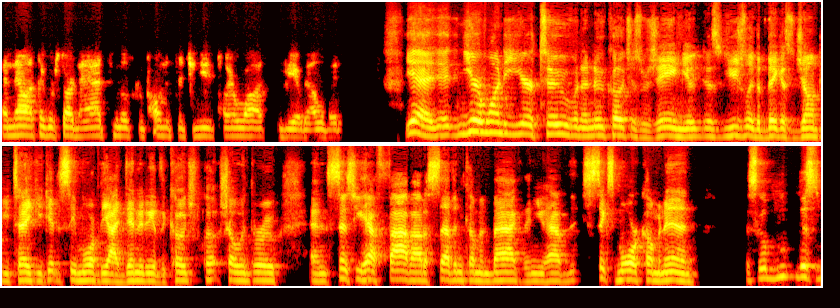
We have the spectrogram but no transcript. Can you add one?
and now I think we're starting to add some of those components that you need player-wise to be able to elevate. Yeah, in year one to year two, when a new coach's regime, you, is usually the biggest jump you take. You get to see more of the identity of the coach showing through. And since you have five out of seven coming back, then you have six more coming in. This, this,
